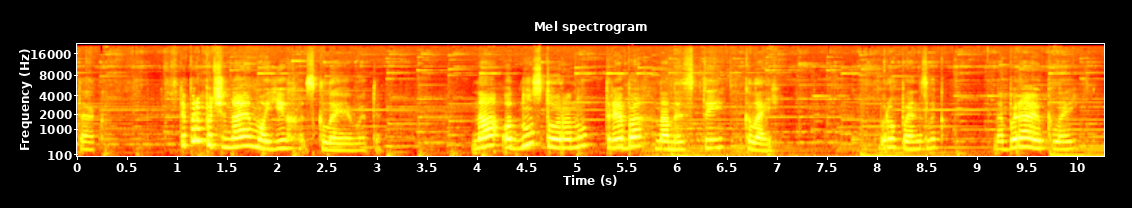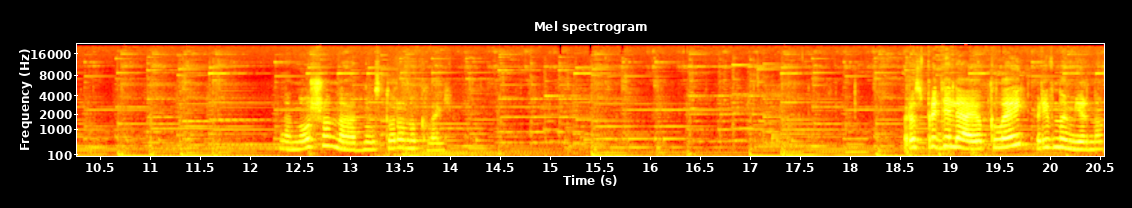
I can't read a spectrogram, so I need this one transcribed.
Так. Тепер починаємо їх склеювати. На одну сторону треба нанести клей. Беру пензлик, набираю клей, наношу на одну сторону клей. Розподіляю клей рівномірно.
